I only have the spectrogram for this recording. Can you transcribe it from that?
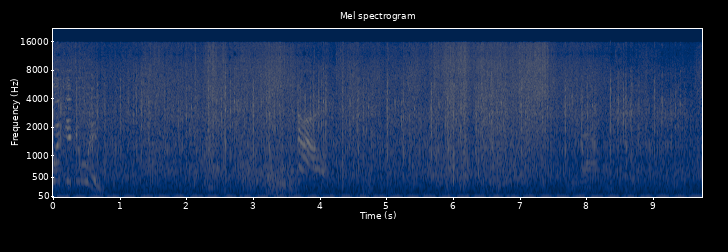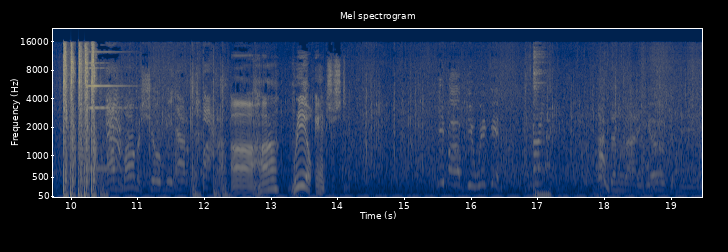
what you doing? Mama showed me how to fire. Uh-huh. Real interesting. Keep off, you wicked. I've done a lot of yoga, man.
